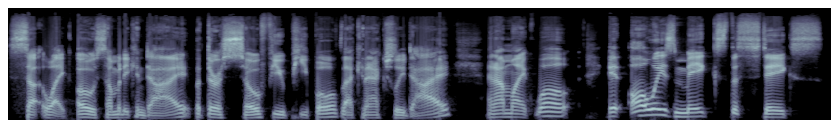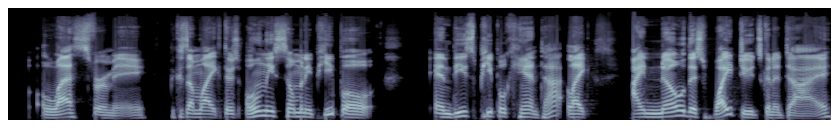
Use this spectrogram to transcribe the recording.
so, like oh somebody can die but there are so few people that can actually die and i'm like well it always makes the stakes less for me because i'm like there's only so many people and these people can't die like i know this white dude's going to die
